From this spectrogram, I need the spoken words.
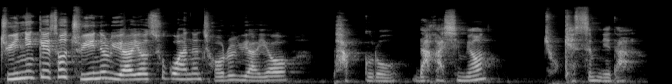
주인님께서 주인을 위하여 수고하는 저를 위하여 밖으로 나가시면 좋겠습니다.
